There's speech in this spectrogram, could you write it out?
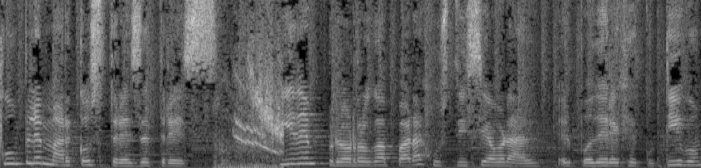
Cumple Marcos 3 de 3. Piden prórroga para justicia oral. El Poder Ejecutivo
